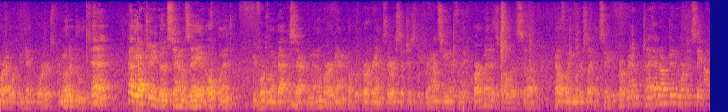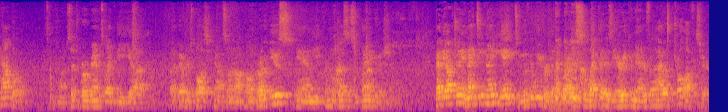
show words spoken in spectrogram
where I worked in headquarters, promoted to lieutenant, had the opportunity to go to San Jose and Oakland before going back to Sacramento where I ran a couple of programs there such as the grants unit for the department as well as uh, California Motorcycle Safety Program. And I had an opportunity to work at the state capitol. Um, Such programs like the uh, uh, Governor's Policy Council on Alcohol and Drug Abuse and the Criminal Justice and Planning Commission. Had the opportunity in 1998 to move to Weaverville, where I was selected as the area commander for the Highway Patrol Office here.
